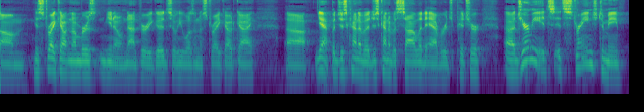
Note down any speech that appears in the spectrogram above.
Um, his strikeout numbers, you know, not very good, so he wasn't a strikeout guy. Uh, yeah, but just kind of a just kind of a solid average pitcher. Uh, Jeremy, it's it's strange to me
